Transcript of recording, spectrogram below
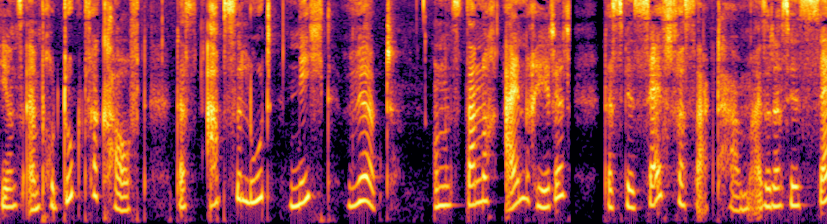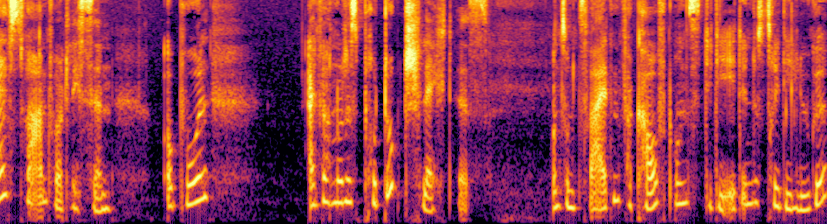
die uns ein Produkt verkauft, das absolut nicht wirkt und uns dann noch einredet, dass wir selbst versagt haben, also dass wir selbst verantwortlich sind, obwohl einfach nur das Produkt schlecht ist. Und zum Zweiten verkauft uns die Diätindustrie die Lüge,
